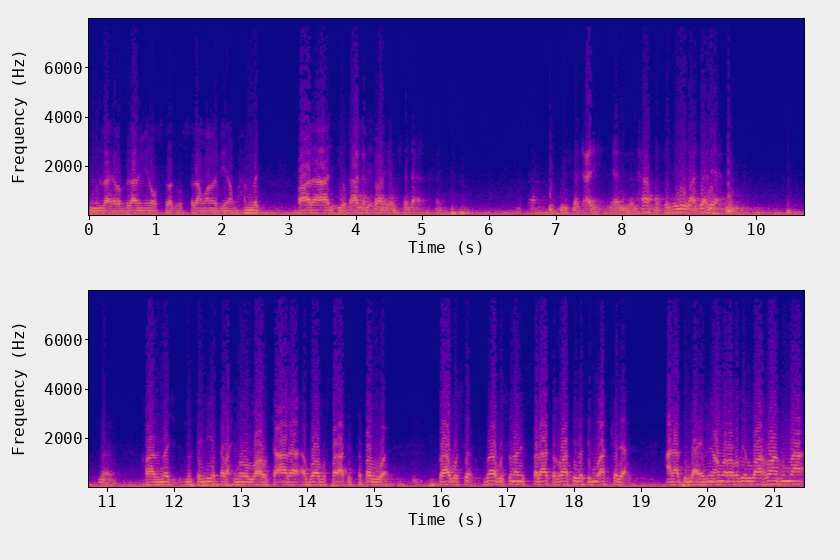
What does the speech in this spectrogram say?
الحمد لله رب العالمين والصلاة والسلام على نبينا محمد وعلى آله وصحبه صالح مستدعى مستدعى لأن الحافظ في البلوغ عن سهل أحمد نعم. قال المجد بن تيمية رحمه الله تعالى أبواب صلاة التطوع. باب باب سنن الصلاة الراتبة المؤكدة. عن عبد الله بن عمر رضي الله عنهما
